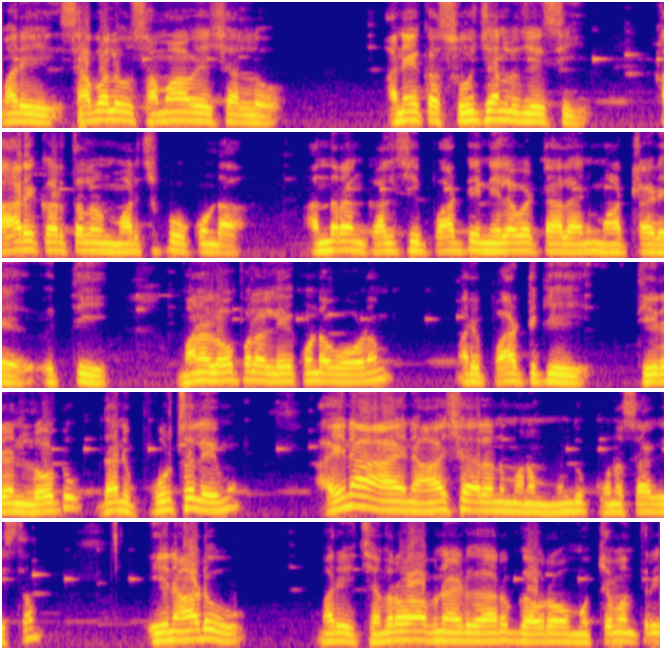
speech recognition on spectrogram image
మరి సభలు సమావేశాల్లో అనేక సూచనలు చేసి కార్యకర్తలను మర్చిపోకుండా అందరం కలిసి పార్టీ నిలబెట్టాలని మాట్లాడే వ్యక్తి మన లోపల లేకుండా పోవడం మరి పార్టీకి తీరని లోటు. దాన్ని పూడ్చలేము. అయినా ఆయన ఆశయాలను మనం ముందు కొనసాగిస్తాం. ఈనాడు మరి చంద్రబాబు నాయుడు గారు గౌరవ ముఖ్యమంత్రి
